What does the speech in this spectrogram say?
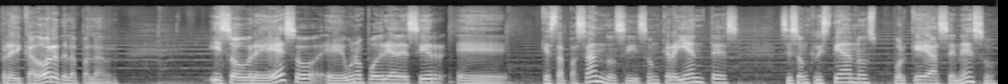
predicadores de la palabra. Y sobre eso uno podría decir, qué está pasando, si son creyentes, si son cristianos, ¿por qué hacen eso?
